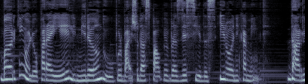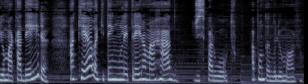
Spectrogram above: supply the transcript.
Birkin olhou para ele, mirando-o por baixo das pálpebras descidas, ironicamente. Dar-lhe uma cadeira? Aquela que tem um letreiro amarrado, disse para o outro, apontando-lhe o móvel.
